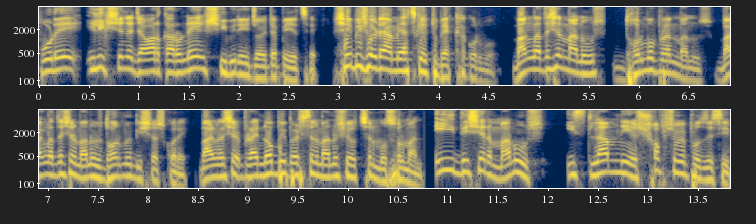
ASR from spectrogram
পড়ে ইলেকশনে যাওয়ার কারণে শিবির এই জয়টা পেয়েছে। সেই বিষয়টা আমি আজকে একটু ব্যাখ্যা করব। বাংলাদেশের মানুষ, ধর্মপ্রাণ মানুষ, বাংলাদেশের মানুষ ধর্মে বিশ্বাস করে। বাংলাদেশের প্রায় নব্বই পার্সেন্ট মানুষই হচ্ছেন মুসলমান। এই দেশের মানুষ ইসলাম নিয়ে সবসময় পজিটিভ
